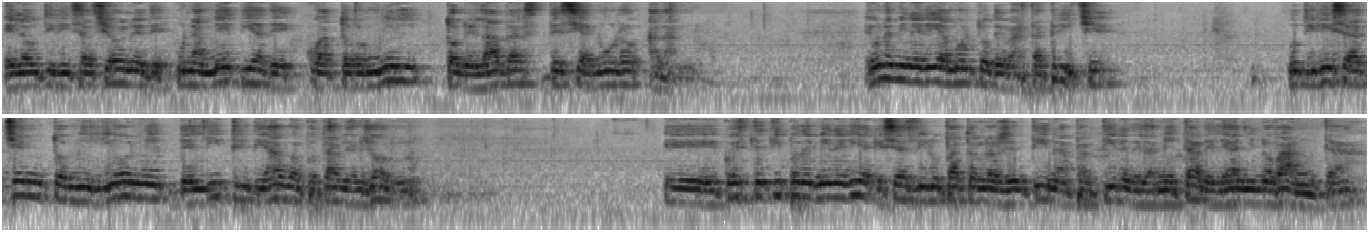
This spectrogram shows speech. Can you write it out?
e l'utilizzazione di una media di 4.000 toneladas di cianuro all'anno è una mineria molto devastatrice utilizza 100 milioni di litri di acqua potabile al giorno. E questo tipo di mineria che si è sviluppato in Argentina a partire dalla metà degli anni 90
